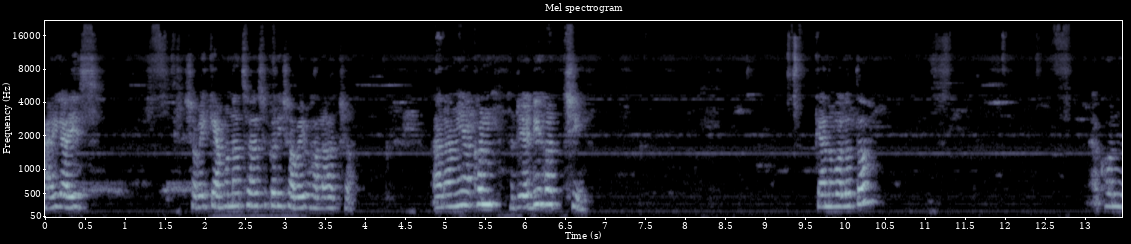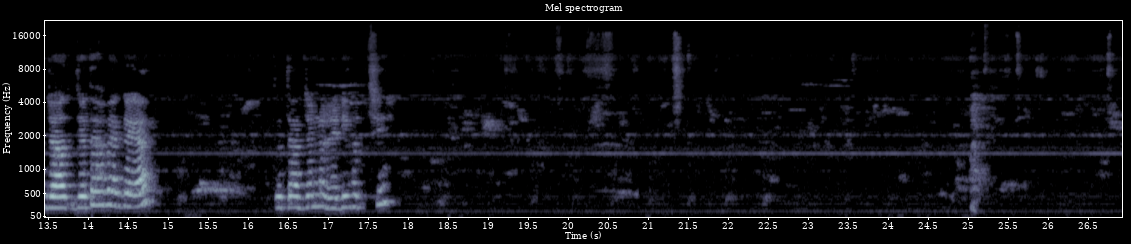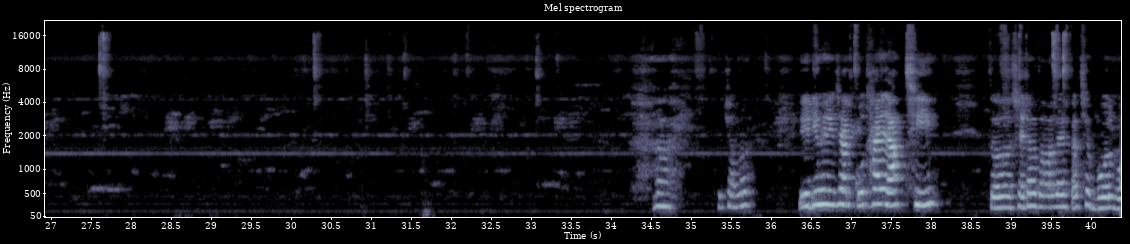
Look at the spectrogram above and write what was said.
Hi guys সবাই কেমন আছো? আশা করি সবাই ভালো আছো। আর আমি এখন রেডি হচ্ছি। কেন বলো তো? এখন যা যেতে হবে এক জায়গায়। তো তার জন্য রেডি হচ্ছি। চলো রেডি হয়ে গেছি। আর কোথায় যাচ্ছি, তো সেটাও তোমাদের কাছে বলব।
